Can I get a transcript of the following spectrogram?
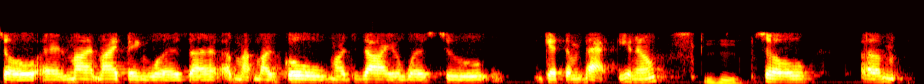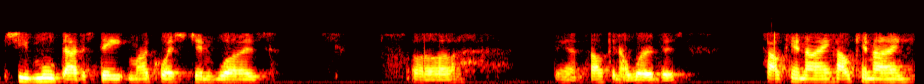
So, and my my thing was, uh, my my goal, my desire was to get them back. You know. Mm-hmm. So um, she she moved out of state, my question was, uh, damn, how can I word this? How can I, how can I,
